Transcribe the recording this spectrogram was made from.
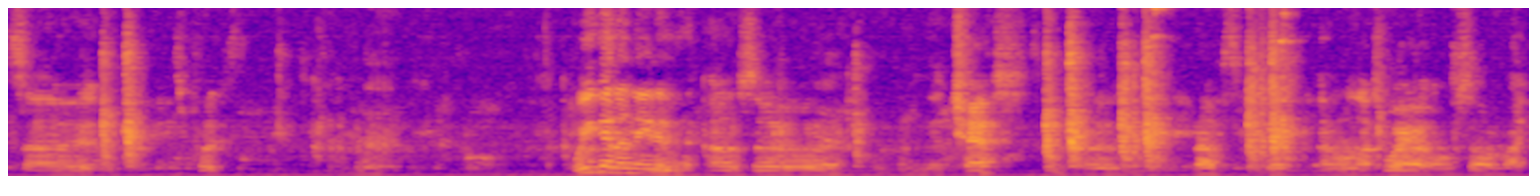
So let's put. We're gonna need a, also a chest. Uh, no, uh, that's where also like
